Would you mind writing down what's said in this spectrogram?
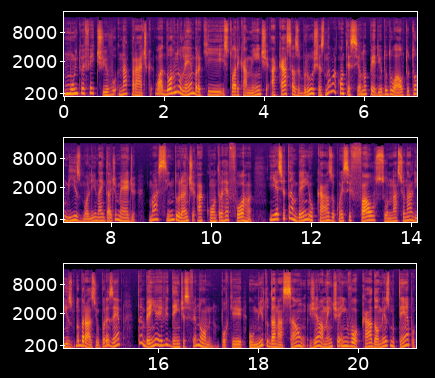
muito efetivo na prática. O Adorno lembra que, historicamente, a caça às bruxas não aconteceu no período do Alto Tomismo, ali na Idade Média, mas sim durante a Contra-Reforma. E esse é também o caso com esse falso nacionalismo. No Brasil, por exemplo, também é evidente esse fenômeno, porque o mito da nação geralmente é invocado ao mesmo tempo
